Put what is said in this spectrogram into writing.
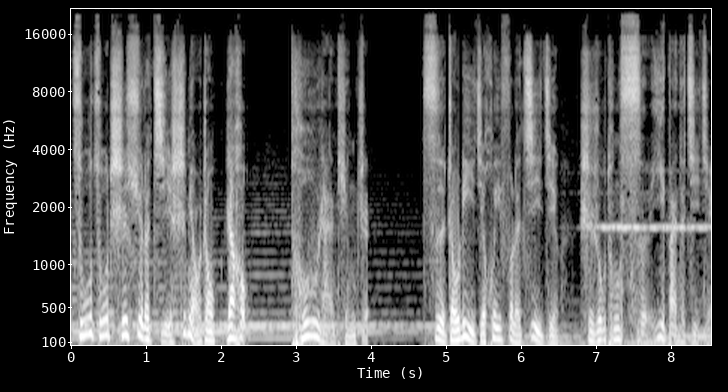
足足持续了几十秒钟，然后突然停止。四周立即恢复了寂静，是如同死一般的寂静。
